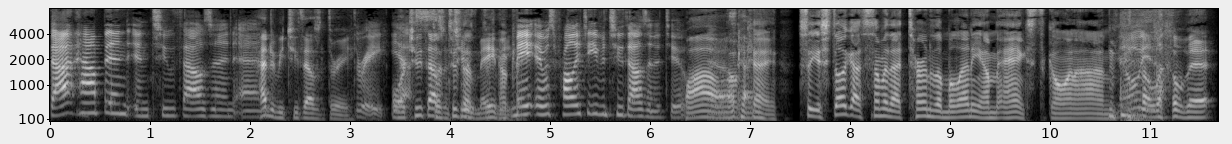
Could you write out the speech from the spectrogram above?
that happened in 2003. had to be 2003 Three, or yes. 2002, 2000 maybe. okay. May, it was probably to even 2002. Wow. Yeah. Okay. So you still got some of that turn of the millennium angst going on. Oh, a yeah. little bit.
